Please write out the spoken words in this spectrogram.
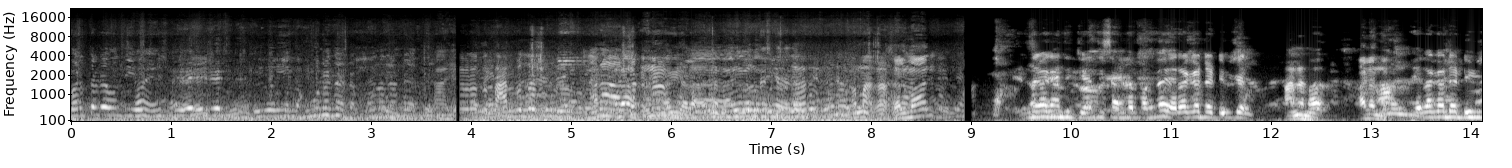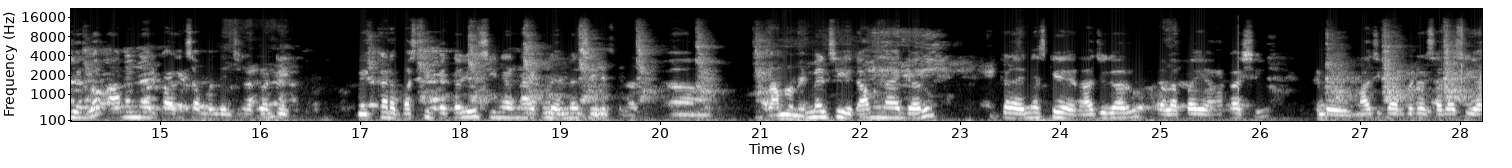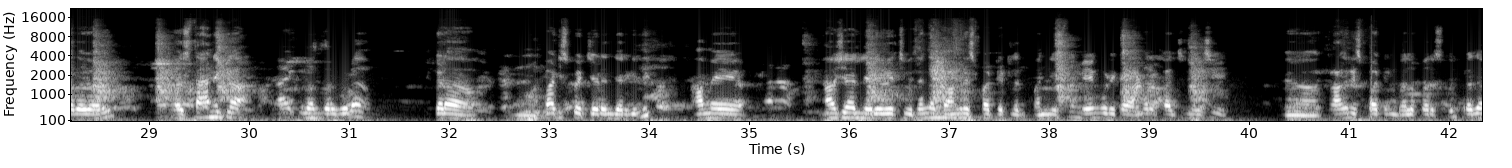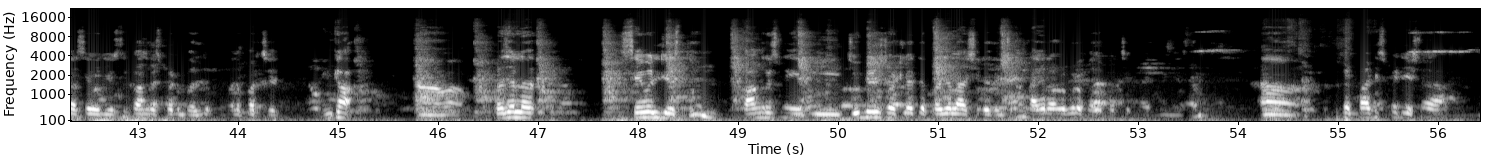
ಬರ್ತಡೇ ಒಂದು సల్మాన్ ఇందిరాగాంధీ జయంతి సందర్భంగా ఎర్రగడ్డ డివిజన్ ఆనందం ఎర్రగడ్డ డివిజన్ లో ఆనంద్ నగర్ కాలనీకి సంబంధించినటువంటి ఇక్కడ బస్తీ పెద్దలు సీనియర్ నాయకులు ఎమ్మెల్సీ ఎమ్మెల్సీ రాముల్ నాయక్ గారు ఇక్కడ ఎన్ఎస్కే రాజు గారు వాళ్ళ అబ్బాయి ఆకాష్ అండ్ మాజీ కార్పొరేటర్ సదాశివ్ యాదవ్ గారు స్థానిక నాయకులందరూ కూడా ఇక్కడ పార్టిసిపేట్ చేయడం జరిగింది. ఆమె ఆశయాలు నెరవేర్చే విధంగా కాంగ్రెస్ పార్టీ ఎట్లా పనిచేస్తాం మేము కూడా ఇక్కడ అందరం కలిసిమెలిసి కాంగ్రెస్ పార్టీని బలపరుస్తూ ప్రజాసేవ చేస్తూ కాంగ్రెస్ పార్టీని బల బలపరిచే ఇంకా ఆ, ప్రజల సేవలు చేస్తూ కాంగ్రెస్ని ఈ జూబ్లీస్ ఎట్లయితే ప్రజలు ఆశీర్వదించడం నగరంలో కూడా బలపరిచే ప్రయత్నం చేస్తాం. ఇక్కడ పార్టిసిపేట్ చేసిన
